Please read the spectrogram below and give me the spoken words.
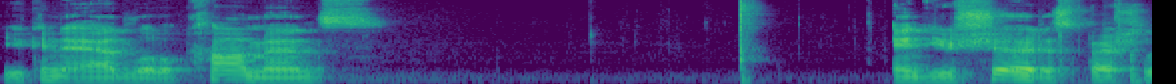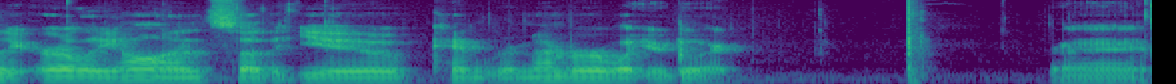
you can add little comments, and you should, especially early on, so that you can remember what you're doing. Right?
